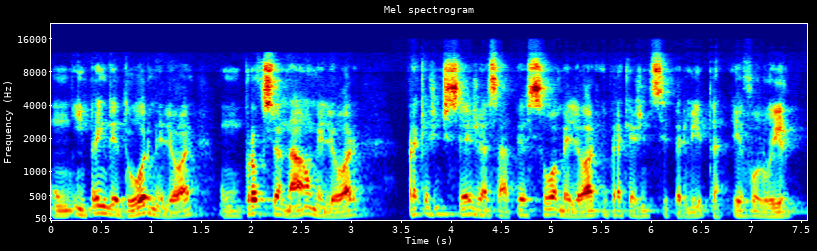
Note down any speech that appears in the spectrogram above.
um empreendedor melhor, um profissional melhor, para que a gente seja essa pessoa melhor e para que a gente se permita evoluir,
